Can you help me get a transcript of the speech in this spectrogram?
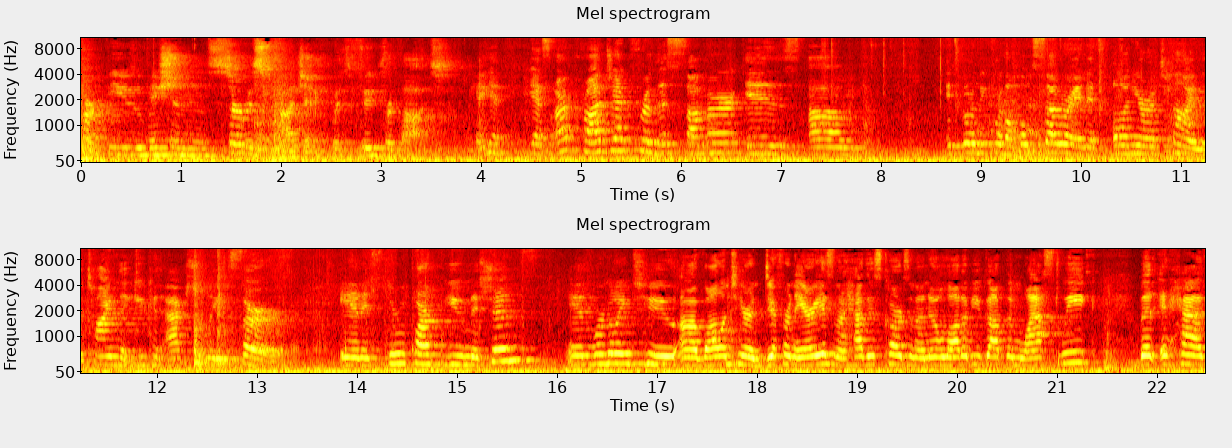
Parkview Mission Service Project with Food for Thought. Okay? Yes, our project for this summer is um, it's going to be for the whole summer and it's on your time, the time that you can actually serve. And it's through Parkview Missions. And we're going to uh, volunteer in different areas. And I have these cards, and I know a lot of you got them last week. But it has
